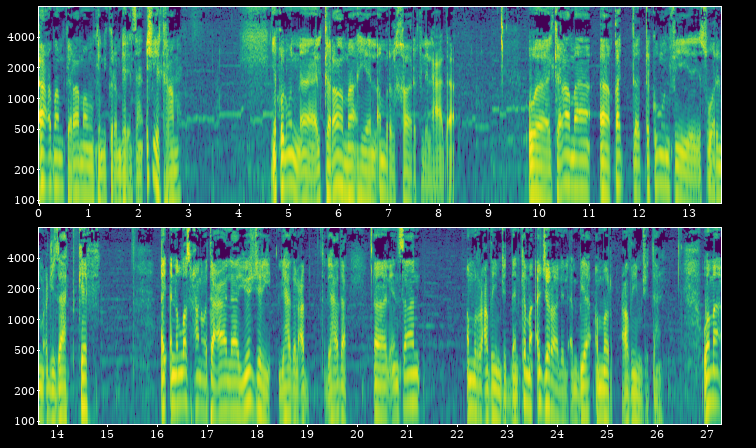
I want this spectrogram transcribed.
أعظم كرامة ممكن يكرم بها الإنسان؟ إيش هي الكرامة؟ يقولون آه، الكرامة هي الأمر الخارق للعادة. والكرامة آه، قد تكون في صور المعجزات. كيف؟ أي أن الله سبحانه وتعالى يجري لهذا العبد لهذا آه، الإنسان أمر عظيم جدا. كما أجرى للأنبياء أمر عظيم جدا. وما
